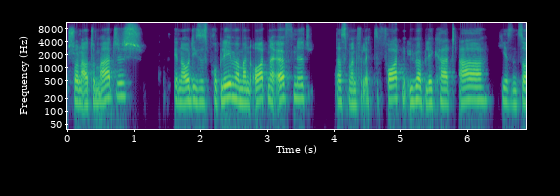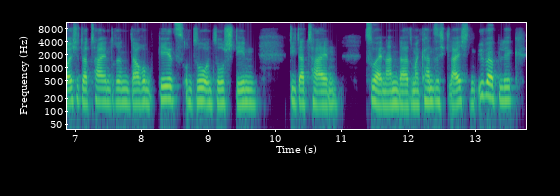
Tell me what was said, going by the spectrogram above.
schon automatisch. Genau dieses Problem, wenn man Ordner öffnet, dass man vielleicht sofort einen Überblick hat, ah, hier sind solche Dateien drin, darum geht's und so und so stehen die Dateien zueinander. Also man kann sich gleich einen Überblick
